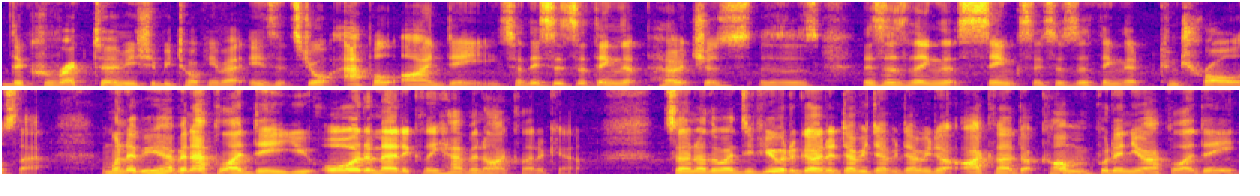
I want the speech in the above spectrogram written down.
The correct term you should be talking about is it's your Apple ID. So this is the thing that purchases, this is the thing that syncs, this is the thing that controls that. And whenever you have an Apple ID, you automatically have an iCloud account. So in other words, if you were to go to www.icloud.com and put in your Apple ID,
